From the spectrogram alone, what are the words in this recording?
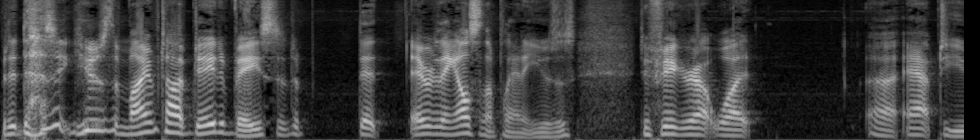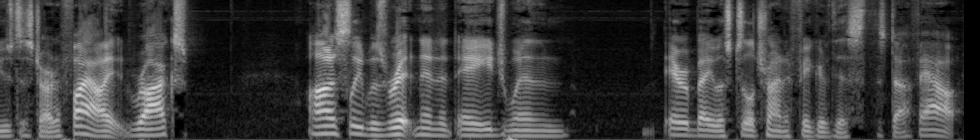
but it doesn't use the MIME type database that, that everything else on the planet uses to figure out what uh, app to use to start a file. It, ROX honestly was written in an age when everybody was still trying to figure this stuff out,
